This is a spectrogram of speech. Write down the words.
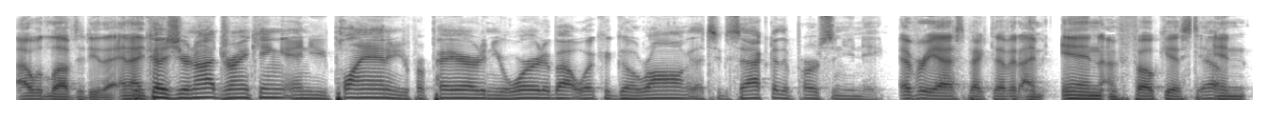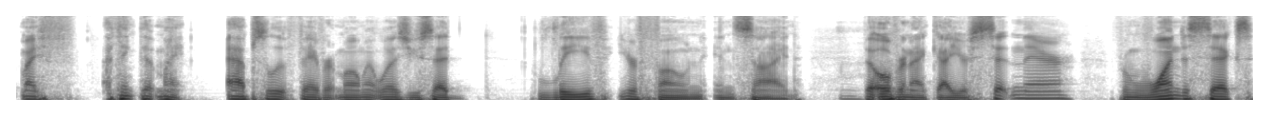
I would love to do that. And I, because you're not drinking and you plan and you're prepared and you're worried about what could go wrong. That's exactly the person you need. every aspect of it, I'm in, I'm focused. Yep. And my, I think that my absolute favorite moment was you said, leave your phone inside. The mm-hmm. overnight guy, you're sitting there from one to six.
